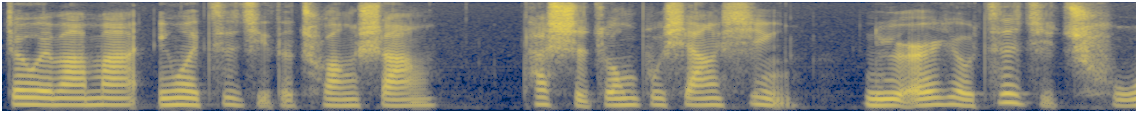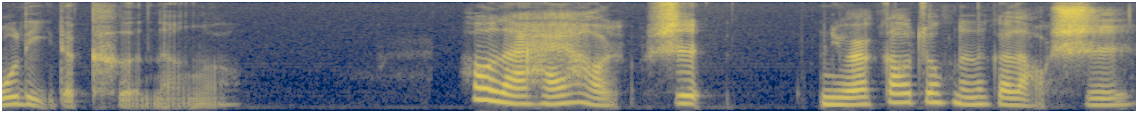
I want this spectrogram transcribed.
这位妈妈因为自己的创伤，她始终不相信女儿有自己处理的可能哦。后来还好是女儿高中的那个老师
